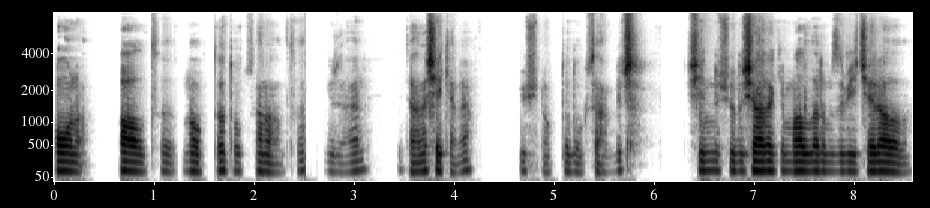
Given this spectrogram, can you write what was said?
16.96 Güzel. Bir tane şekere. 3.91 Şimdi şu dışarıdaki mallarımızı bir içeri alalım.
